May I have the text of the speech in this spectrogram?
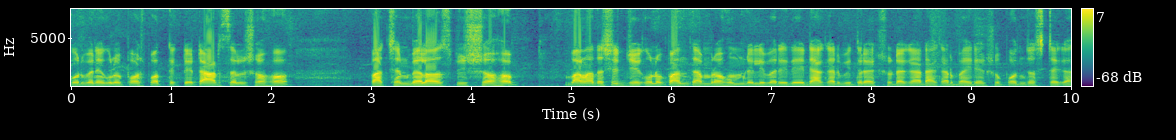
করবেন। এগুলো প্রত্যেকটা টার্সেল সহ পাচ্ছেন ব্লাউজ পিস সহ। বাংলাদেশের যে কোনো প্রান্তে আমরা হোম ডেলিভারি দিই। ঢাকার ভিতরে একশো টাকা, ঢাকার বাইরে একশো পঞ্চাশ টাকা।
